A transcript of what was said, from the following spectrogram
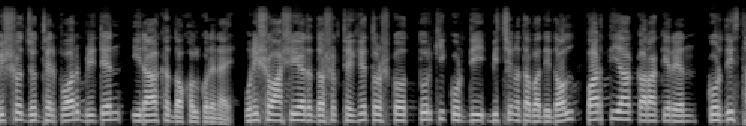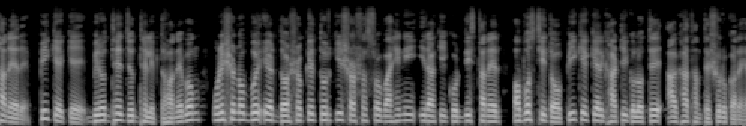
বিশ্বযুদ্ধের পর ব্রিটেন ইরাক দখল করে নেয়। উনিশশো আশি এর দশক থেকে তুরস্ক তুর্কি কুর্দি বিচ্ছিন্নতাবাদী দল পার্তিয়া কারাকেরেন কুর্দিস্তানের পিকেকে বিরুদ্ধে যুদ্ধে লিপ্ত হন এবং উনিশশো নব্বই এর দশকে তুর্কি সশস্ত্র বাহিনী ইরাকি কুর্দিস্তানের অবস্থিত পিকেকের ঘাঁটিগুলোতে আঘাত হানতে শুরু করে।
